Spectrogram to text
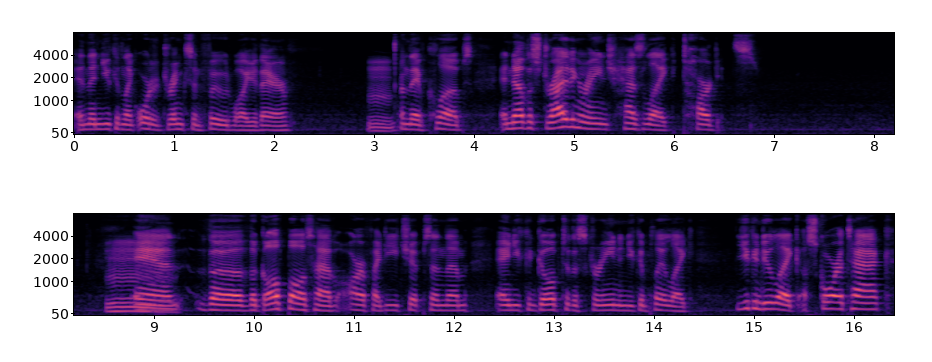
and then you can like order drinks and food while you're there. Mm. And they have clubs. And now this driving range has like targets. Mm. and the the golf balls have RFID chips in them, and you can go up to the screen and you can play like you can do like a score attack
